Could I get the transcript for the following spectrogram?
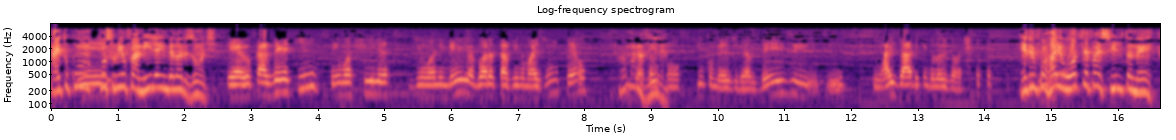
Aí tu com, e... construiu família em Belo Horizonte? É, eu casei aqui, tenho uma filha de um ano e meio, agora tá vindo mais um, Theo. Uma maravilha. Com cinco meses de gravidez e, e enraizado aqui em Belo Horizonte. Entre um forró e o outro você faz filho também.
